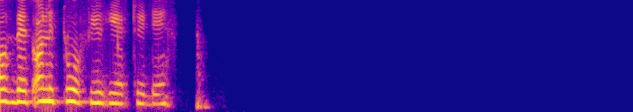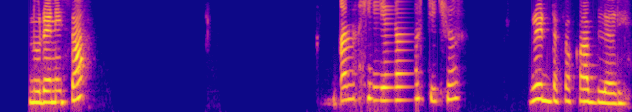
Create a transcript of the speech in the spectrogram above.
Because there's only two of you here today. Nuranisa, I'm here, teacher. read the vocabulary.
